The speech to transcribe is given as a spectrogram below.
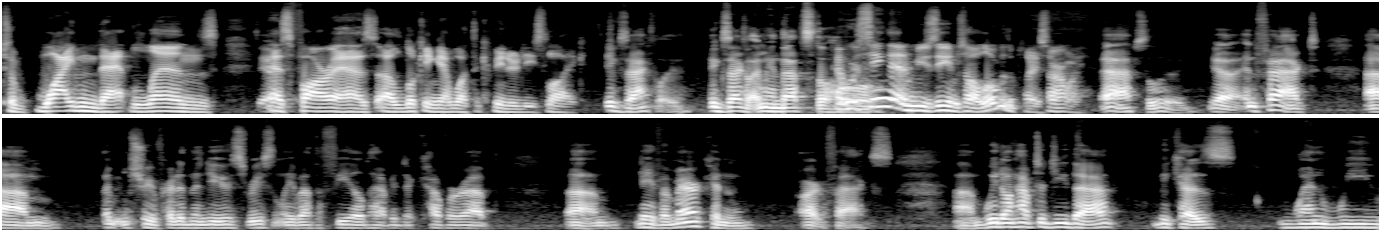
to widen that lens Yeah. as far as uh, looking at what the community's like. Exactly, exactly. I mean, that's the whole. And we're seeing that in museums all over the place, aren't we? Yeah, absolutely. Yeah. In fact, um, I'm sure you've heard in the news recently about the field having to cover up um, Native American artifacts. Um, we don't have to do that because when we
